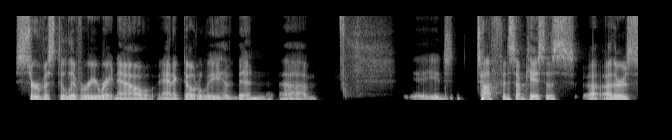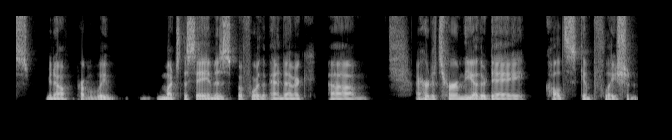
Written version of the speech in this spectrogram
service delivery right now, anecdotally, have been um, tough in some cases. Uh, others, you know, probably much the same as before the pandemic. Um, I heard a term the other day called skimpflation,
